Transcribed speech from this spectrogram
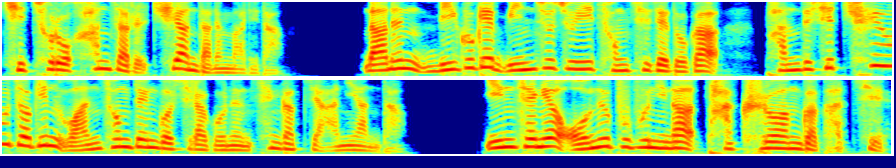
기초로 한자를 취한다는 말이다. 나는 미국의 민주주의 정치제도가 반드시 최후적인 완성된 것이라고는 생각지 아니한다. 인생의 어느 부분이나 다 그러함과 같이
